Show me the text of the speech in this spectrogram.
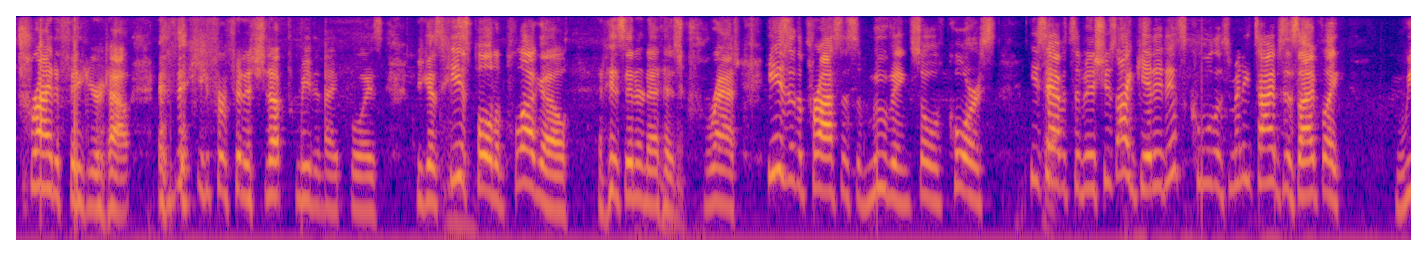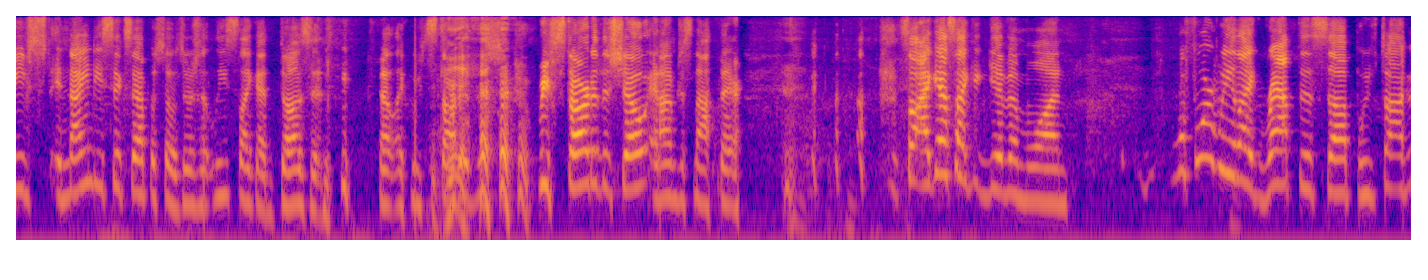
trying to figure it out. And thank you for finishing up for me tonight, boys, because he's pulled a pluggo and his internet has crashed. He's in the process of moving, so of course he's having some issues. I get it. It's cool. As many times as I've like, we've in 96 episodes, there's at least like a dozen that like we've started. The sh- we've started the show and I'm just not there. so I guess I could give him one. Before we like wrap this up, we've talked.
